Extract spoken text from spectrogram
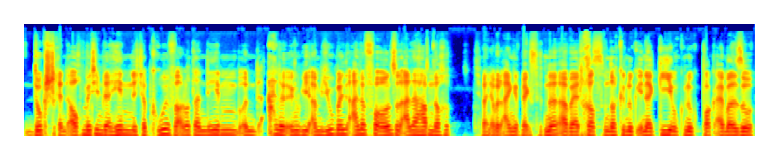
Dux rennt auch mit ihm dahin. Ich glaube, Gruhe war auch noch daneben und alle irgendwie am Jubeln, alle vor uns und alle haben noch, ich meine, er wird eingewechselt, ne? Aber er hat trotzdem noch genug Energie und genug Bock, einmal so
